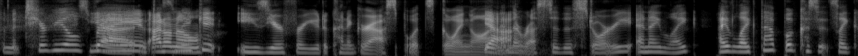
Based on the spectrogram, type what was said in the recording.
the materials yeah, right. I don't know. Make it easier for you to kind of grasp what's going on Yeah. in the rest of the story, and I like I like that book because it's like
